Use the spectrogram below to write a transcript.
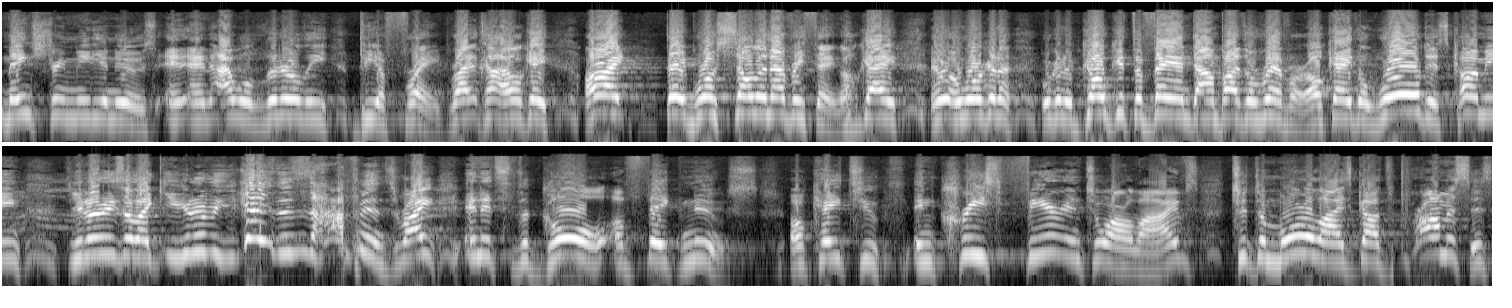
mainstream media news, and, and I will literally be afraid, right? Okay, all right, babe, we're selling everything, okay? And we're gonna we're gonna go get the van down by the river, okay? The world is coming. You know, he's like, you know, you guys, this happens, right? And it's the goal of fake news, okay? To increase fear into our lives, to demoralize God's promises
